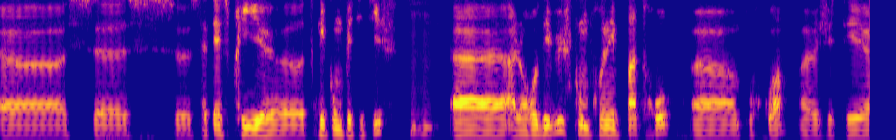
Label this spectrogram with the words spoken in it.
euh, ce, ce, cet esprit euh, très compétitif. Mhm. Euh, alors au début, je comprenais pas trop pourquoi? j'étais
